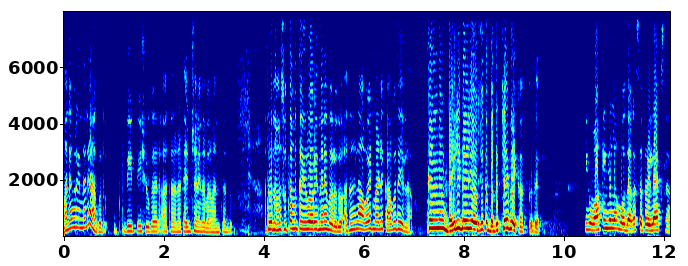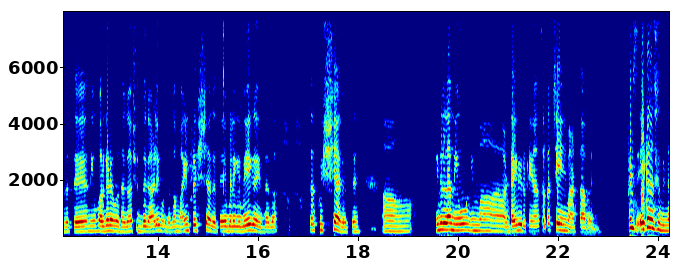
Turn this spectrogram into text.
ಮನೆಯವರಿಂದನೇ ಆಗೋದು. ಬಿ ಪಿ ಶುಗರ್ ಆ ಥರ ಎಲ್ಲ ಟೆನ್ಷನಿಂದ ಬರುವಂಥದ್ದು. ಅಥವಾ ನಮ್ಮ ಸುತ್ತಮುತ್ತ ಇರುವವರಿಂದನೇ ಬರೋದು ಅದನ್ನೆಲ್ಲ ಅವಾಯ್ಡ್ ಮಾಡ್ಲಿಕ್ಕೆ ಆಗೋದೇ ಇಲ್ಲ. ಯಾಕಂದ್ರೆ ನಾವು ಡೈಲಿ ಡೈಲಿ ಅವ್ರ ಜೊತೆ ಬದುಕಲೇಬೇಕಾಗ್ತದೆ. ಈಗ ವಾಕಿಂಗ್ ಎಲ್ಲ ಹೋದಾಗ ಸ್ವಲ್ಪ ರಿಲ್ಯಾಕ್ಸ್ ಆಗುತ್ತೆ. ನೀವು ಹೊರಗಡೆ ಹೋದಾಗ ಶುದ್ಧ ಗಾಳಿ ಹೋದಾಗ ಮೈಂಡ್ ಫ್ರೆಶ್ ಆಗುತ್ತೆ ಬೆಳಿಗ್ಗೆ ಬೇಗ ಇದ್ದಾಗ ಒಂಥರ ಖುಷಿ ಆಗುತ್ತೆ. ಆ ಇದೆಲ್ಲ ನೀವು ನಿಮ್ಮ ಡೈಲಿ ರುಟೀನ್ ಸ್ವಲ್ಪ ಚೇಂಜ್ ಮಾಡ್ತಾ ಬನ್ನಿ. ಫ್ರೆಂಡ್ಸ್ ಏಕಾದಶಿ ದಿನ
